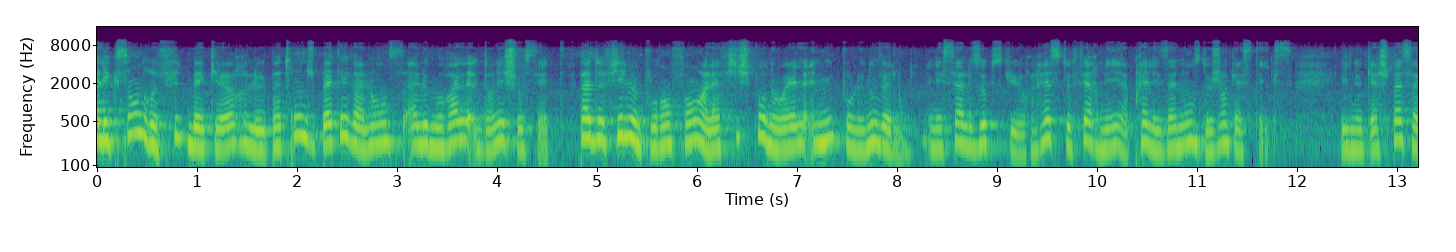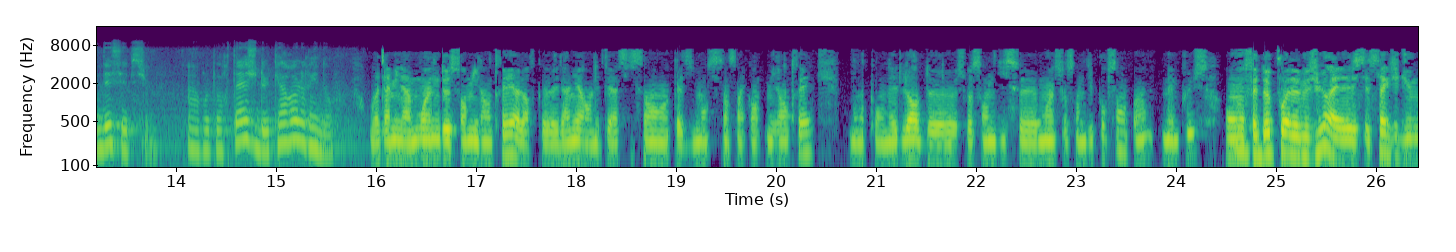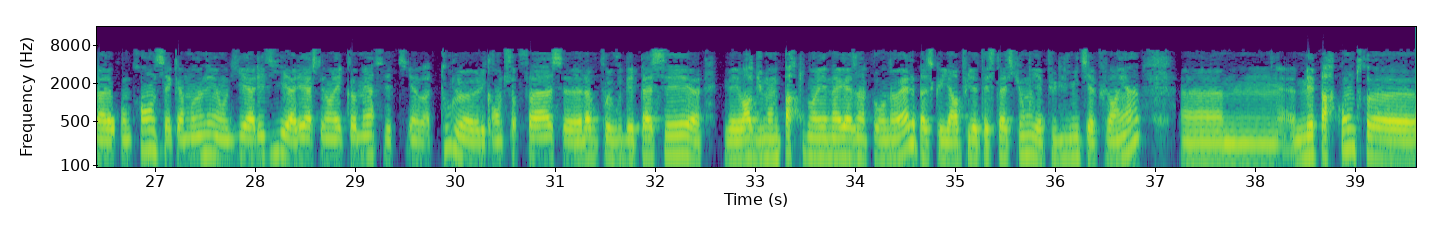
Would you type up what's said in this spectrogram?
Alexandre Flutbecker, le patron du pâté Valence, a le moral dans les chaussettes. Pas de film pour enfants à l'affiche pour Noël ni pour le Nouvel An. Les salles obscures restent fermées après les annonces de Jean Castex. Il ne cache pas sa déception. Un reportage de Carole Reynaud. On va terminer à moins de 200 000 entrées, alors que l'année dernière, on était à 600, quasiment 650 000 entrées. Donc, on est de l'ordre de 70, euh, moins de 70%, quoi, hein, même plus. On fait deux poids, deux mesures, et c'est ça que j'ai du mal à comprendre, c'est qu'à un moment donné, on dit, allez-y, allez acheter dans les commerces, les petits, euh, tous les grandes surfaces, euh, là, vous pouvez vous déplacer, il va y avoir du monde partout dans les magasins pour Noël, parce qu'il n'y aura plus d'attestation, il n'y a plus de limite, il n'y a plus rien. Euh, mais par contre,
